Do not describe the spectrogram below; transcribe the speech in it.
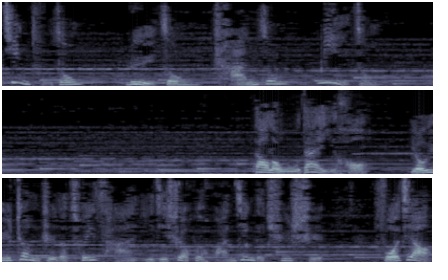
净土宗、律宗、禅宗、密宗。到了五代以后，由于政治的摧残以及社会环境的驱使，佛教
